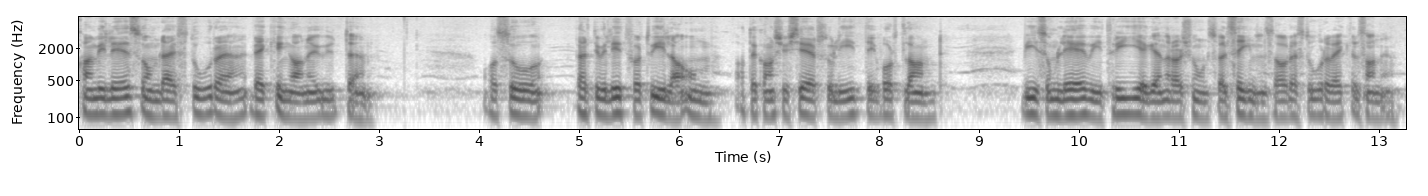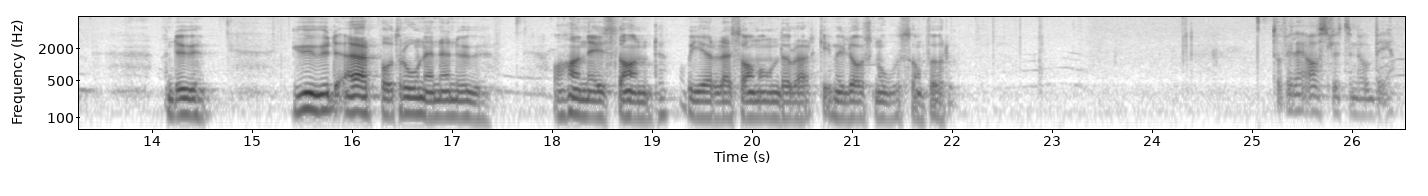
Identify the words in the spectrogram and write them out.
kan vi lese om de store vekkingene ute. Og så blir vi litt fortvila om at det kanskje skjer så lite i vårt land. Vi som lever i tredje generasjons velsignelse av de store vekkelsene. Men du, Gud er på tronen ennå, og han er i stand å gjøre de samme underverk mellom oss nå som før. Da vil jeg avslutte med å be.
